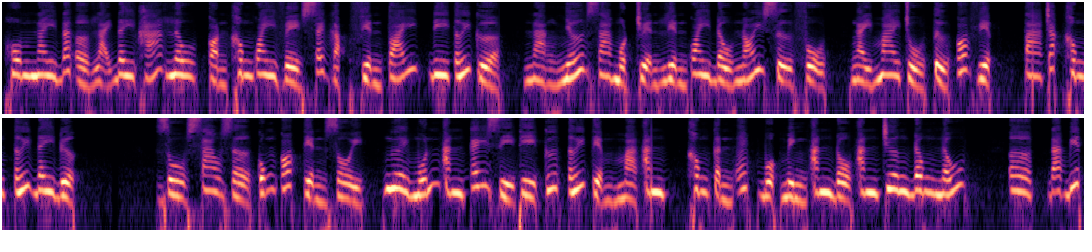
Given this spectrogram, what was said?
Hôm nay đã ở lại đây khá lâu còn không quay về sẽ gặp phiền toái đi tới cửa. Nàng nhớ ra một chuyện liền quay đầu nói sư phụ, ngày mai chủ tử có việc, ta chắc không tới đây được. Dù sao giờ cũng có tiền rồi, ngươi muốn ăn cái gì thì cứ tới tiệm mà ăn, không cần ép buộc mình ăn đồ ăn trương đông nấu. Ơ, đã biết.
